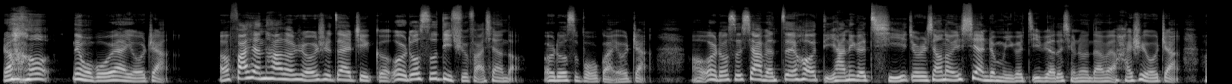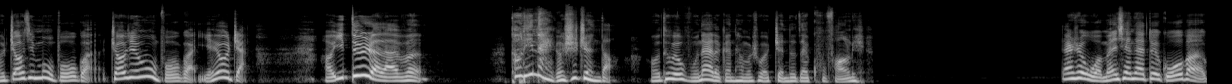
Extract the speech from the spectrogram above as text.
然后内蒙博物院有展，然后发现它的时候是在这个鄂尔多斯地区发现的，鄂尔多斯博物馆有展。然后鄂尔多斯下边最后底下那个旗，就是相当于县这么一个级别的行政单位，还是有展。然后昭君墓博物馆，昭君墓博物馆也有展。好，一堆人来问，到底哪个是真的？我特别无奈的跟他们说，真的在库房里。但是我们现在对国物馆，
